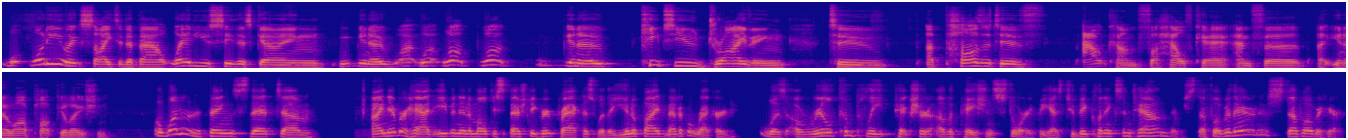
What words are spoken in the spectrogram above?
what, what, are you excited about? Where do you see this going? You know, what, what, what, what, you know, keeps you driving to a positive outcome for healthcare and for uh, you know our population? Well, one of the things that um, I never had, even in a multi-specialty group practice with a unified medical record, was a real complete picture of a patient's story. Because two big clinics in town, there was stuff over there, and there's stuff over here.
